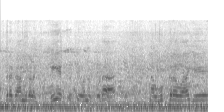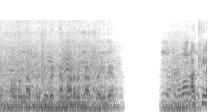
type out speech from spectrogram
ಉಗ್ರಗಾಮಿಗಳ ಹೇಯ ಕೃತ್ಯವನ್ನು ಕೂಡ ನಾವು ಉಗ್ರವಾಗಿ ಅವರನ್ನ ಪ್ರತಿಭಟನೆ ಮಾಡಬೇಕಾಗ್ತಾ ಇದೆ. ಅಖಿಲ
